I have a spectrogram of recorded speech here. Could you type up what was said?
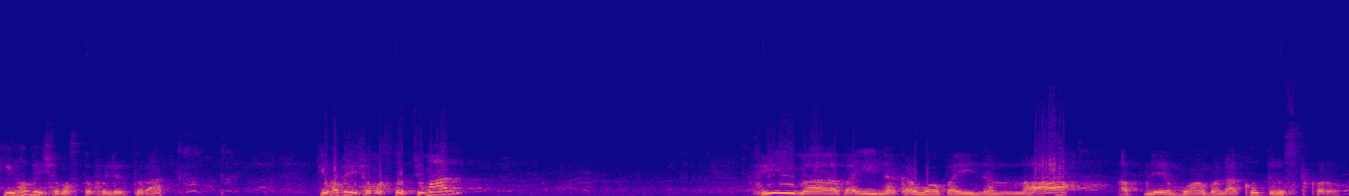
কি হবে এই সমস্ত ফুলের তোরা কি হবে এই সমস্ত চুমার ফিমা বাইনাকা ওয়া বাইনাল্লাহ अपने मामला को दुरुस्त करो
